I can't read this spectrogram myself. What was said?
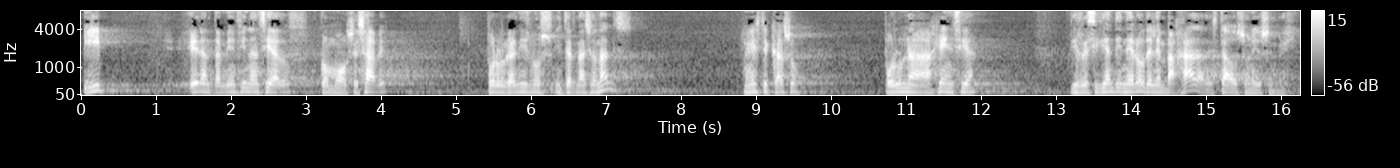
y eran también financiados, como se sabe, por organismos internacionales, en este caso por una agencia y recibían dinero de la Embajada de Estados Unidos en México.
